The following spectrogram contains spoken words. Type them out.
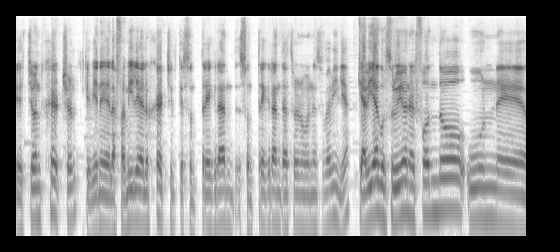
que es John Herschel, que viene de la familia de los Herschel, que son tres, grandes, son tres grandes astrónomos en esa familia, que había construido en el fondo un eh,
